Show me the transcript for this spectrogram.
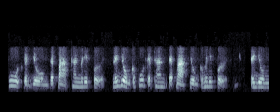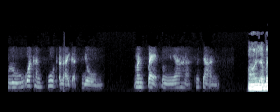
พูดกับโยม แต่ปากท่านไม่ได้เปิด และโยมก็พูดกับท่าน แต่ปากโยมก็ไม่ได้เปิด แต่โยมรู้ว่าท่านพูดอะไรกับโยม มันแปลกตรงนี้ค่ะพระอาจารย์อ๋ออย่าไป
